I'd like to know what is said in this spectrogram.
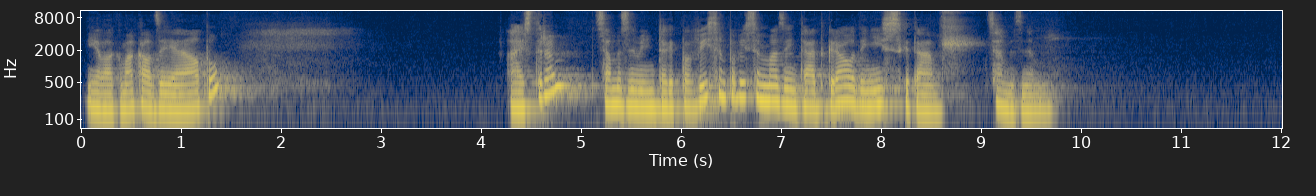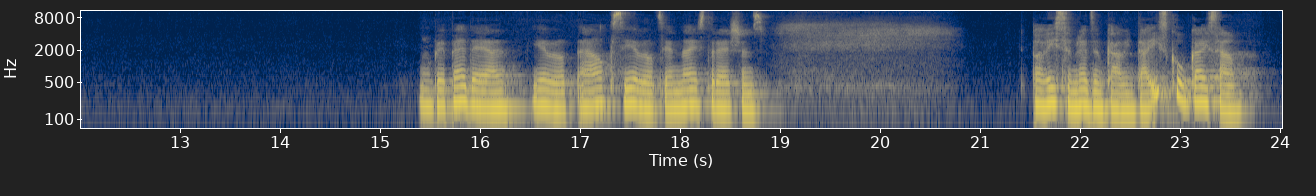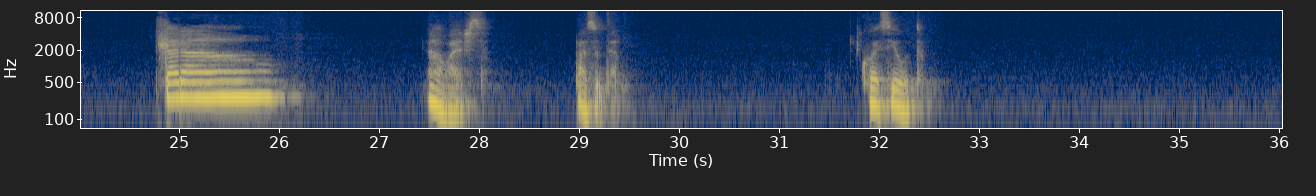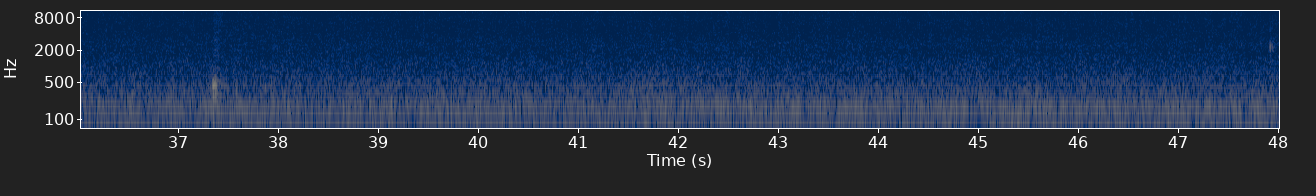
Ievelkam atkal dziļu elpu. Aizturam, samazinam viņu tagad pavisam, pavisam maziņu tādu graudiņu izskatām. Samazinam. Un pie pēdējā ievilkt, elpas ievilciena neizturēšanas pavisam redzam, kā viņi tā izkūp gaisā. Tarā! Nav vairs. Pazuda. Ko es jūtu?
